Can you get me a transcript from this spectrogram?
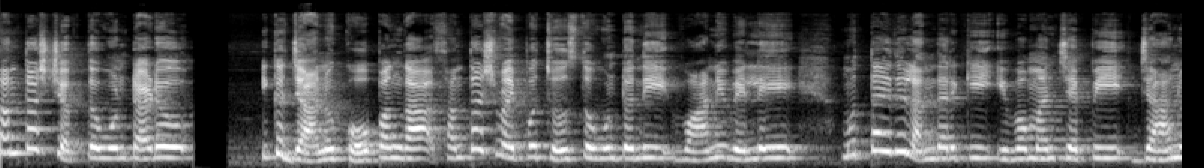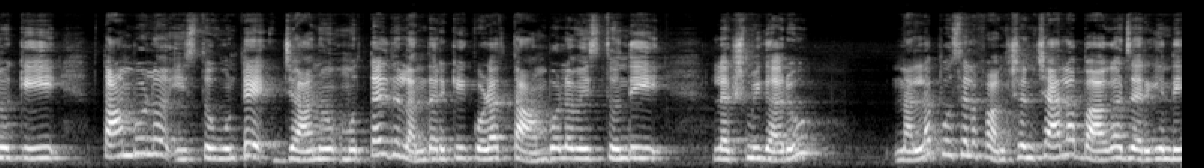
సంతోష్ చెప్తూ ఉంటాడు. ఇక జాను కోపంగా సంతోష్ వైపు చూస్తూ ఉంటుంది. వాణి వెళ్ళి ముత్తైదులందరికీ ఇవ్వమని చెప్పి జానుకి తాంబూలం ఇస్తూ ఉంటే జాను ముత్తైదులందరికీ కూడా తాంబూలం ఇస్తుంది. లక్ష్మి గారు నల్లపూసల ఫంక్షన్ చాలా బాగా జరిగింది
